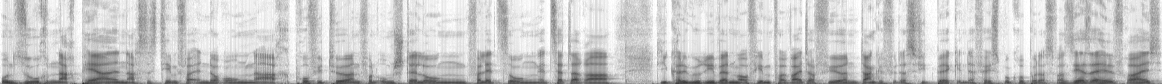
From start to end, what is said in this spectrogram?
und suchen nach Perlen, nach Systemveränderungen, nach Profiteuren von Umstellungen, Verletzungen etc. Die Kategorie werden wir auf jeden Fall weiterführen. Danke für das Feedback in der Facebook-Gruppe. Das war sehr, sehr hilfreich.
